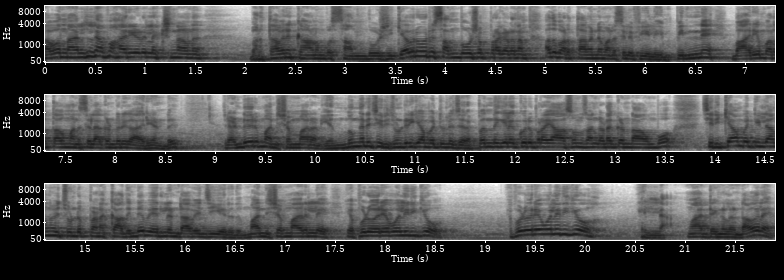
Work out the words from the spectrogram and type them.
അപ്പോൾ നല്ല ഭാര്യയുടെ ലക്ഷണമാണ് ഭർത്താവിനെ കാണുമ്പോൾ സന്തോഷിക്കുക. അവരൊരു സന്തോഷ പ്രകടനം അത് ഭർത്താവിന്റെ മനസ്സിൽ ഫീൽ ചെയ്യും. പിന്നെ ഭാര്യയും ഭർത്താവും മനസ്സിലാക്കേണ്ട ഒരു കാര്യമുണ്ട്. രണ്ടുപേരും മനുഷ്യന്മാരാണ്. എന്നും ഇങ്ങനെ ചിരിച്ചുകൊണ്ടിരിക്കാൻ പറ്റില്ല ചിലപ്പോൾ എന്തെങ്കിലുമൊക്കെ ഒരു പ്രയാസവും സങ്കടമൊക്കെ ഉണ്ടാകുമ്പോൾ ചിരിക്കാൻ പറ്റില്ല എന്ന് വെച്ചുകൊണ്ട് പിണക്ക അതിന്റെ പേരിൽ ഉണ്ടാവുകയും ചെയ്യരുത്. മനുഷ്യന്മാരല്ലേ? എപ്പോഴും ഒരേപോലെ ഇരിക്കുമോ എപ്പോഴും ഒരേപോലെ ഇരിക്കുമോ ഇല്ല. മാറ്റങ്ങൾ ഉണ്ടാവും അല്ലേ?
